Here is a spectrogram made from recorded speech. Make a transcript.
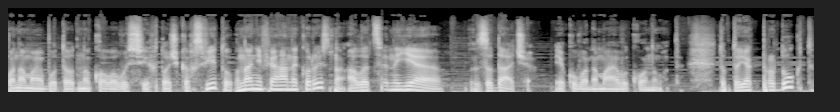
Вона має бути однакова в усіх точках світу. Вона ніфіга не корисна, але це не є задача, яку вона має виконувати. Тобто, як продукт,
